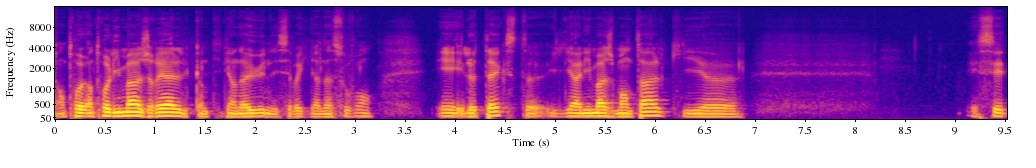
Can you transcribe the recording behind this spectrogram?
Entre, entre l'image réelle, quand il y en a une, et c'est vrai qu'il y en a souvent, et le texte, il y a l'image mentale qui... Euh, et c'est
